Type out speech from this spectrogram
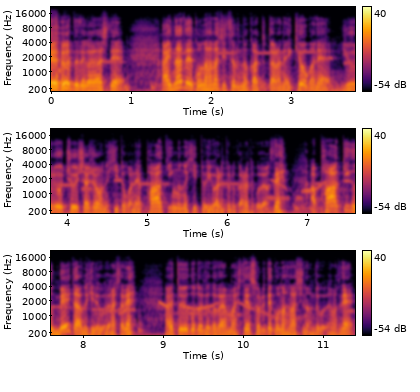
いうことでございまして、はい、なぜこの話するのかって言ったらね、今日がね、有料駐車場の日とかね、パーキングの日と言われてるからでございますね。あ、パーキングメーターの日でございましたね。はい、ということでございまして、それでこの話なんでございますね。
